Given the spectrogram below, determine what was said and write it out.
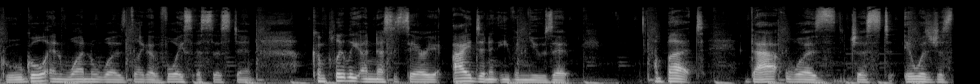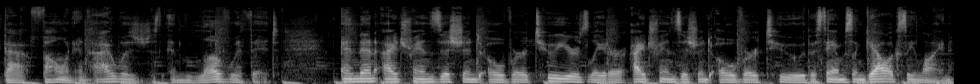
Google, and one was like a voice assistant. Completely unnecessary. I didn't even use it. But that was just, it was just that phone, and I was just in love with it. And then I transitioned over two years later, I transitioned over to the Samsung Galaxy line.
